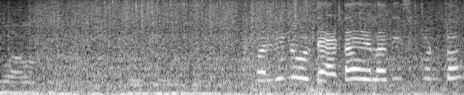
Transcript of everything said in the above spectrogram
బాగుంటుంది మళ్ళీ నువ్వు డేటా ఎలా తీసుకుంటావు?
